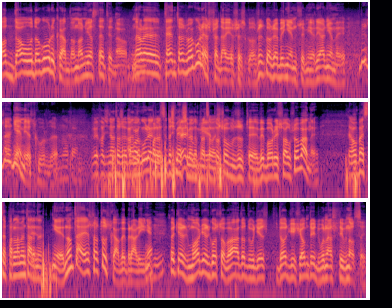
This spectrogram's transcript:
Od dołu do góry kradną, no niestety, no. No ale ten to w ogóle sprzedaje wszystko. Wszystko, żeby Niemcy mieli, a nie my. To Niemiec, kurde. No tak. Wychodzi na to, że A w będą ogóle to Polacy do śmierci według będą mnie pracować. To są te wybory sfałszowane. Te obecne, parlamentarne. Nie, no to jest to Tuska wybrali, nie? Przecież młodzież głosowała do 20, do 10, 12 w nocy.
